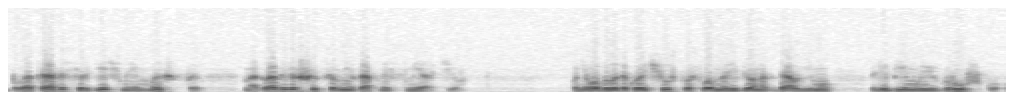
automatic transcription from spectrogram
Блокада сердечной мышцы могла завершиться внезапной смертью. У него было такое чувство, словно ребенок дал ему любимую игрушку,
